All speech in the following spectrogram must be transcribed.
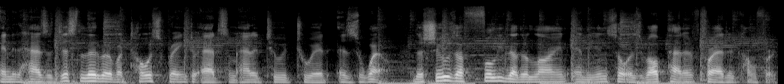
and it has just a little bit of a toe spring to add some attitude to it as well. The shoes are fully leather lined and the insole is well padded for added comfort.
